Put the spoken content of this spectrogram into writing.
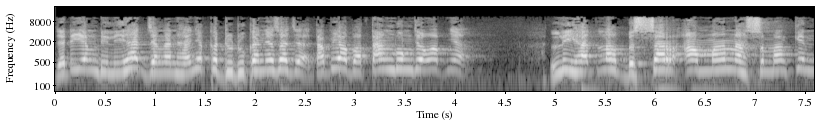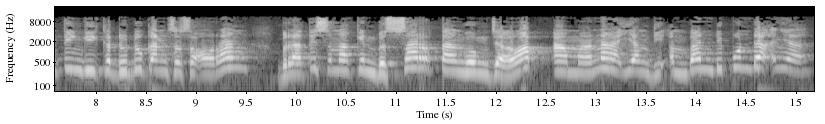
Jadi yang dilihat jangan hanya kedudukannya saja, tapi apa? Tanggung jawabnya. Lihatlah besar amanah semakin tinggi kedudukan seseorang berarti semakin besar tanggung jawab amanah yang diemban di pundaknya.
